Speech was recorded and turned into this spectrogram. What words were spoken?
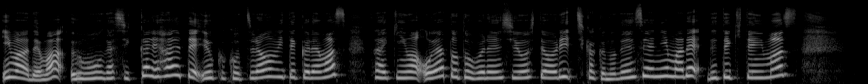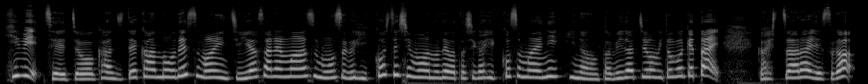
今では羽毛がしっかり生えてよくこちらを見てくれます。最近は親と飛ぶ練習をしており近くの電線にまで出てきています。日々成長を感じて感動です。毎日癒されます。もうすぐ引っ越してしまうので私が引っ越す前にひなの旅立ちを見届けたい。画質荒いですが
